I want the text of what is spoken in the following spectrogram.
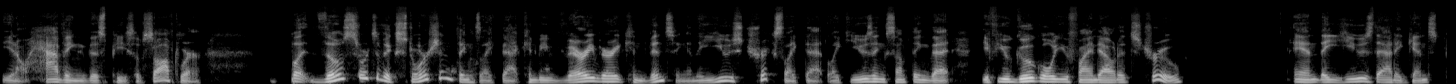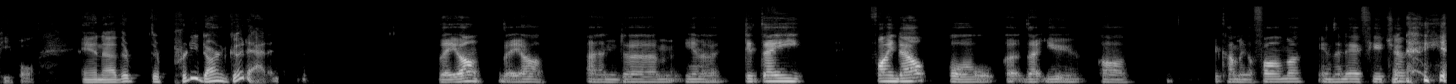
you know having this piece of software but those sorts of extortion things like that can be very very convincing and they use tricks like that like using something that if you google you find out it's true and they use that against people and uh, they're they're pretty darn good at it They are. They are. And um, you know, did they find out or uh, that you are becoming a farmer in the near future? yeah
